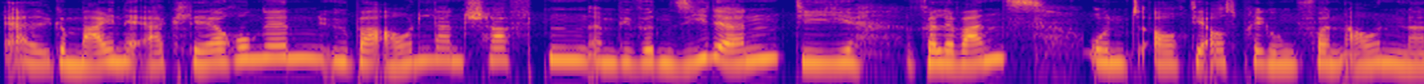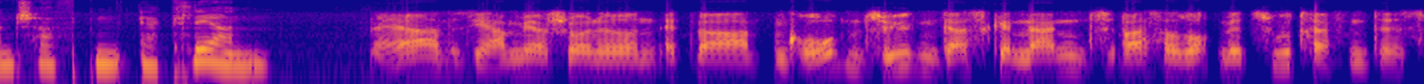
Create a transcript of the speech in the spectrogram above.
allgemeine Erklärungen über Auenlandschaften. Ähm, wie würden Sie denn die Relevanz und auch die Ausprägung von Auenlandschaften erklären? Naja, Sie haben ja schon in etwa in groben Zügen das genannt, was dort mit zutreffend ist.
